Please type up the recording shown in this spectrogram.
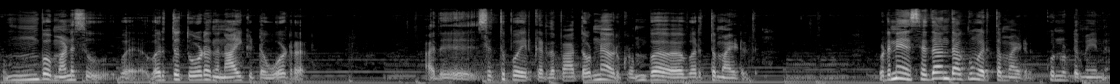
ரொம்ப மனசு வ- அந்த நாய்க்கிட்ட ஓடுறார். அது செத்து போயிருக்கிறத பார்த்த உடனே அவருக்கு ரொம்ப வருத்தமாயிடுது. உடனே செதாந்தாக்கும் வருத்தமாயிடுது. கொன்னுட்டுமேன்னு.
